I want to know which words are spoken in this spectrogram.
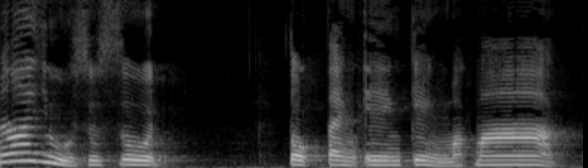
น่าอยู่สุดๆ ตกแต่งเองเก่งมากๆ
